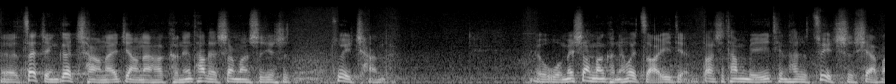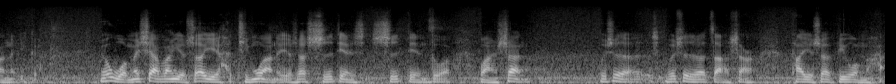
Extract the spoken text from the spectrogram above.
呃，在整个厂来讲呢，哈，可能他的上班时间是最长的。呃，我们上班可能会早一点，但是他每一天他是最迟下班的一个。因为我们下班有时候也挺晚的，有时候十点十点多晚上，不是不是说早上，他有时候比我们还，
